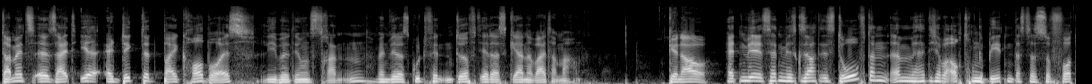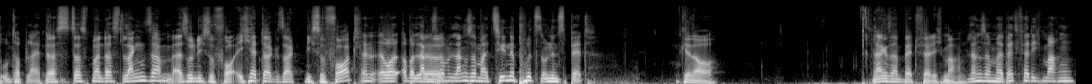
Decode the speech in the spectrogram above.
Damit äh, seid ihr addicted by Callboys, liebe Demonstranten. Wenn wir das gut finden, dürft ihr das gerne weitermachen. Genau. Hätten wir jetzt hätten wir es gesagt, ist doof, dann ähm, hätte ich aber auch darum gebeten, dass das sofort unterbleibt. Dass, dass man das langsam, also nicht sofort. Ich hätte da gesagt, nicht sofort. Aber, aber langsam, äh, langsam mal Zähne putzen und ins Bett. Genau. Langsam Bett fertig machen. Langsam mal Bett fertig machen.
